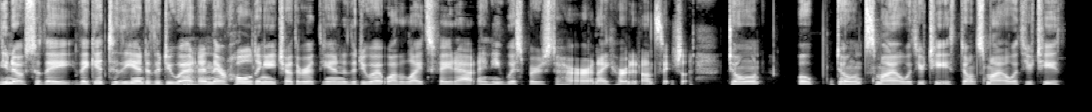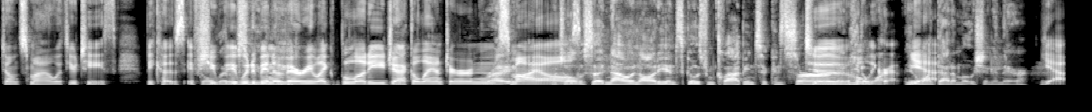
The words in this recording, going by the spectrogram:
you know so they they get to the end of the duet Mm. and they're holding each other at the end of the duet while the lights fade out and he whispers to her and I heard it on stage like don't op- don't smile with your teeth don't smile with your teeth don't smile with your teeth because if Don't she it would have been a very like bloody jack-o'-lantern Right. smile Which all of a sudden now an audience goes from clapping to concern, To and you don't holy want crap, you yeah. want that emotion in there. yeah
